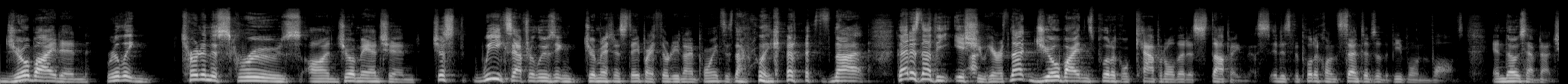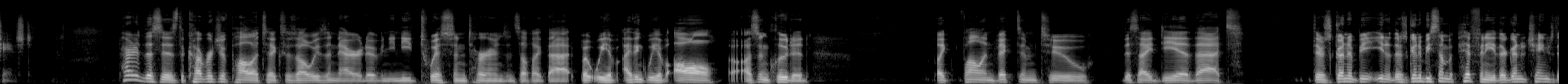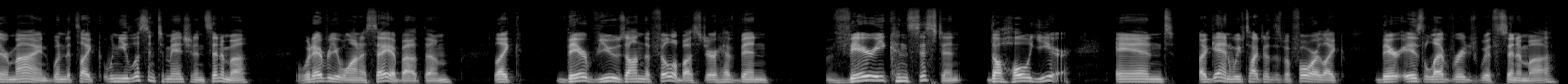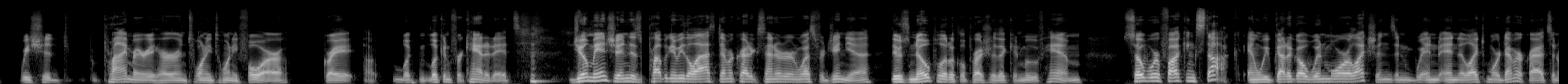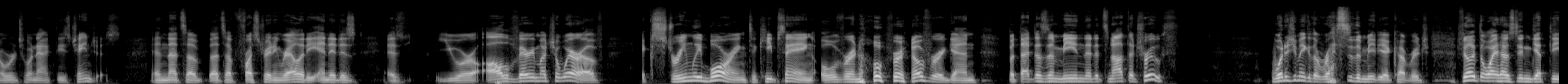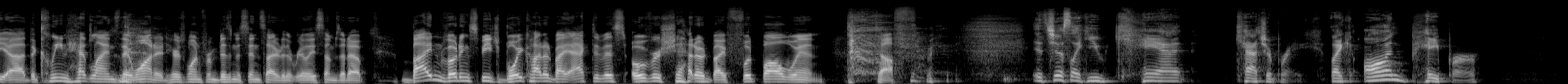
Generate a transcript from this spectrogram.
Joe Biden really turning the screws on Joe Manchin just weeks after losing Joe Manchin state by 39 points is not really good. It's not that is not the issue here. It's not Joe Biden's political capital that is stopping this. It is the political incentives of the people involved, and those have not changed. Part of this is the coverage of politics is always a narrative, and you need twists and turns and stuff like that. But we have, I think, we have all, us included, like fallen victim to this idea that there's going to be, you know, there's going to be some epiphany. They're going to change their mind. When it's like, when you listen to Manchin and Sinema whatever you want to say about them, like their views on the filibuster have been very consistent the whole year. And again, we've talked about this before. Like, there is leverage with Sinema We should primary her in 2024. Great, uh, look, looking for candidates. Joe Manchin is probably going to be the last Democratic senator in West Virginia. There's no political pressure that can move him. So we're fucking stuck, and we've got to go win more elections and, and and elect more Democrats in order to enact these changes. And that's a that's a frustrating reality. And it is, as you are all very much aware of, extremely boring to keep saying over and over and over again. But that doesn't mean that it's not the truth. What did you make of the rest of the media coverage? I feel like the White House didn't get the uh, the clean headlines they wanted. Here's one from Business Insider that really sums it up: Biden voting speech boycotted by activists, overshadowed by football win. Tough. it's just like you can't catch a break. Like on paper,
